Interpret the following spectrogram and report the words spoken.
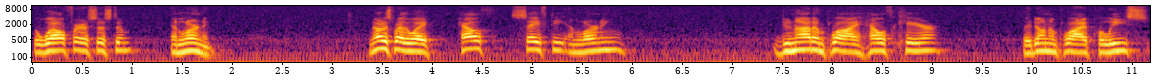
the welfare system, and learning. Notice, by the way, health, safety, and learning do not imply health care. They don't imply police.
